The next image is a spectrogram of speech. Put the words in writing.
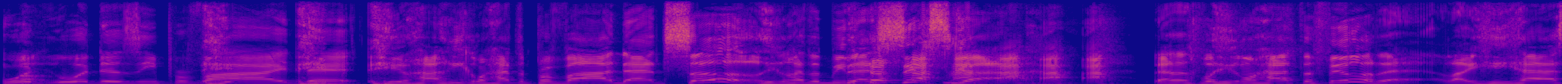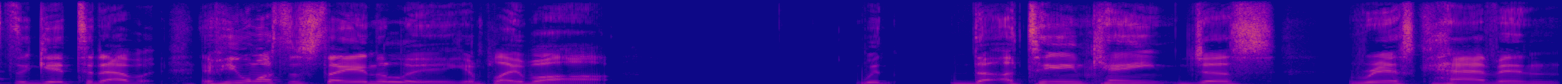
What uh, what does he provide he, that he, he, he gonna have to provide that sub. He gonna have to be that sixth guy. That's what he gonna have to feel that. Like he has to get to that. If he wants to stay in the league and play ball, with the a team can't just risk having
